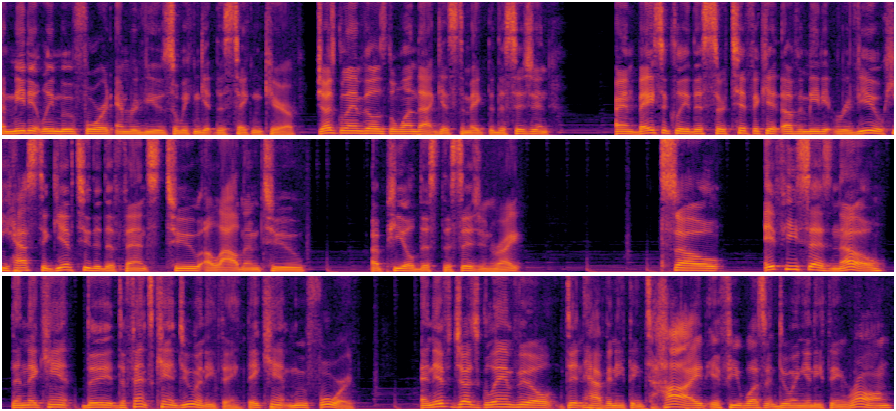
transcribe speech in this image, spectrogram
immediately moved forward and reviewed so we can get this taken care of. Judge Glanville is the one that gets to make the decision. And basically, this certificate of immediate review, he has to give to the defense to allow them to appeal this decision, right? So if he says no, then they can't, the defense can't do anything. They can't move forward. And if Judge Glanville didn't have anything to hide, if he wasn't doing anything wrong,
